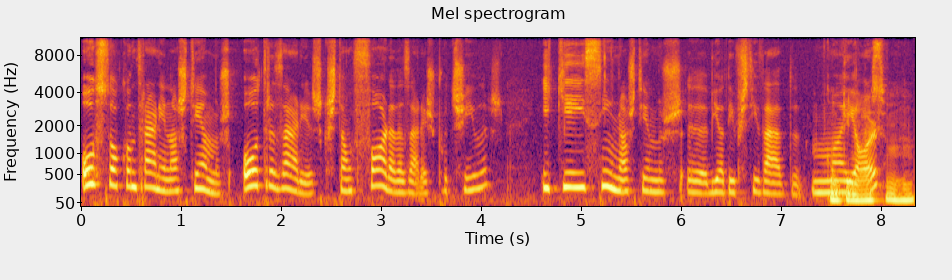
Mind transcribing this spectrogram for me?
ou se ao contrário nós temos outras áreas que estão fora das áreas protegidas e que aí sim nós temos uh, biodiversidade maior. Uhum.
